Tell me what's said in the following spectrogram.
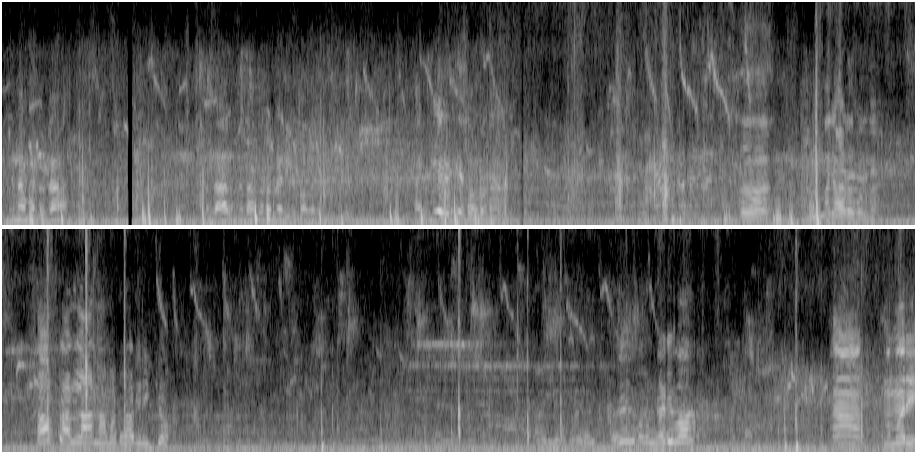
என்ன பண்ணுறா அந்த ஆளுக்கு நான் நல்லா அடிக்க பார்க்குறேன் அங்கேயே வைக்க சொல்கிறேன் இந்த மாதிரி ஆட சொன்னேன் சாஃப்ட் ஆனில் மட்டும் அப்படி நிற்கும். முன்னாடி வா ஆ இந்த மாதிரி.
